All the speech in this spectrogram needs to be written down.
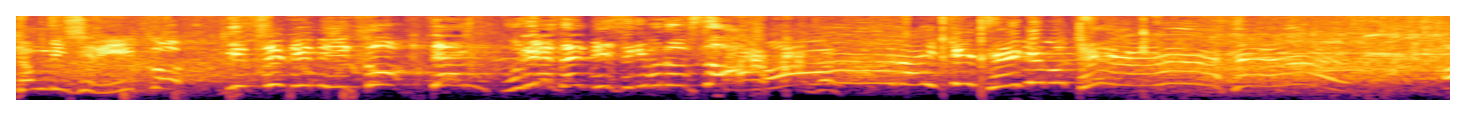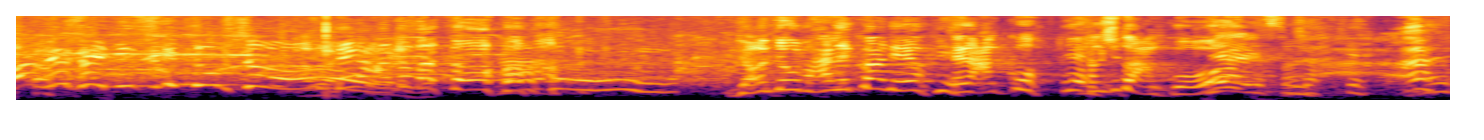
경비실이 있고 미스김이 있고 땡! 우리 회사에 미스김은 없어! 아 나 이게 되게 못해. 아 회사에 미스김도 없어. 가봤어. 면접을 받을 거 아니에요? 내가 안고, 당신도 안고. 예, 알겠습니다. 예.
